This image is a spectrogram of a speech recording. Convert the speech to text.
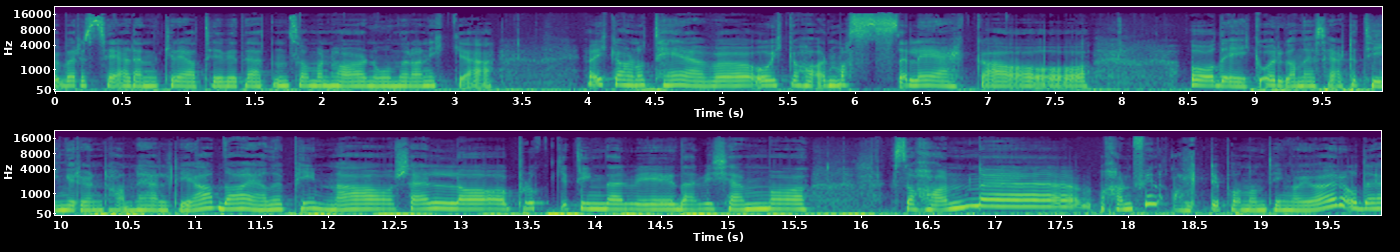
Vi bare ser den kreativiteten som han har nå når han ikke, ja, ikke har noe TV og ikke har masse leker. og det er ikke organiserte ting rundt han hele tida. Da er det pinner og skjell og plukke ting der vi, der vi kommer. Og, så han, eh, han, finner alltid på noen ting å gjøre, og det,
